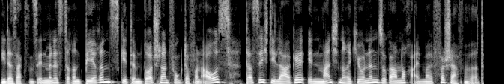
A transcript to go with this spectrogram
Niedersachsens Innenministerin Behrens geht im Deutschlandfunk davon aus, dass sich die Lage in manchen Regionen sogar noch einmal verschärfen wird.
